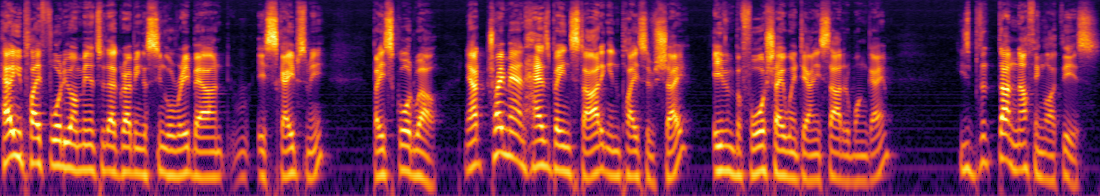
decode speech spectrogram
How you play 41 minutes without grabbing a single rebound escapes me, but he scored well. Now, Tre Mann has been starting in place of Shai. Even before Shai went down, he started one game. He's done nothing like this.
